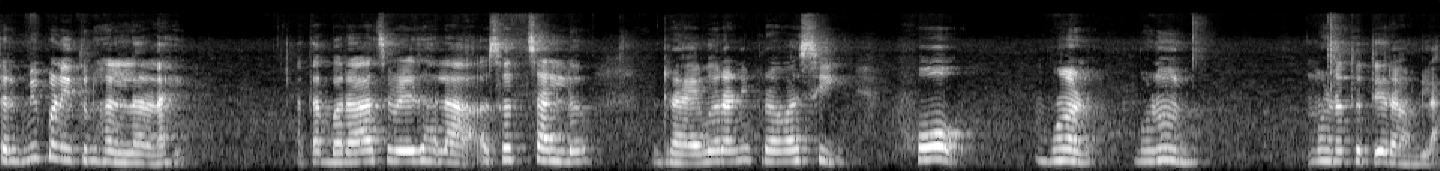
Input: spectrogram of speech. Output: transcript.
तर मी पण इथून हलणार नाही. आता बराच वेळ झाला असंच चाललं. ड्रायव्हर आणि प्रवासी हो म्हण म्हणून म्हणत होते रामला.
